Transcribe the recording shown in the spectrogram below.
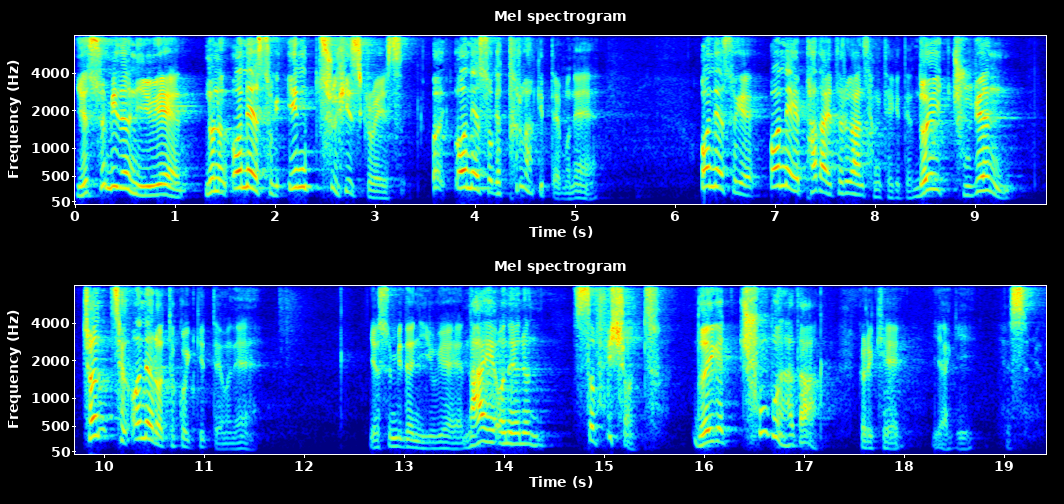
예수 믿은 이후에 너는 은혜 속에 into His grace, 어, 은혜 속에 들어갔기 때문에 은혜 속에 은혜의 바다에 들어간 상태이기 때문에 너희 주변 전체 은혜로 듣고 있기 때문에 예수 믿은 이후에 나의 은혜는 sufficient, 너에게 충분하다 그렇게 이야기했습니다.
